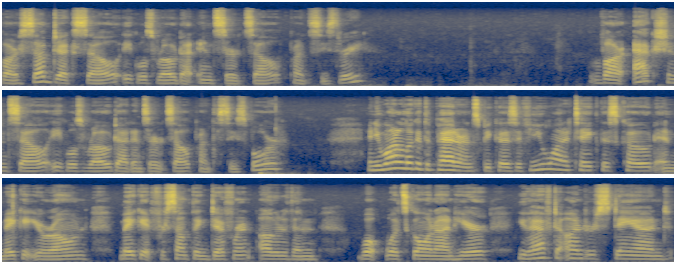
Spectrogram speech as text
Var subject cell equals row dot insert cell parentheses 3. var action cell equals row dot insert cell parentheses 4. And you want to look at the patterns because if you want to take this code and make it your own, make it for something different other than what, what's going on here, you have to understand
